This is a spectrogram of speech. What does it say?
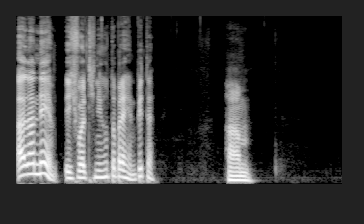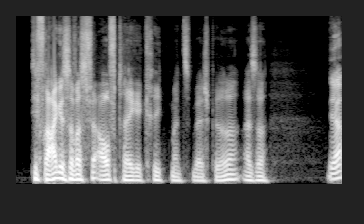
Ah, nein, nee, ich wollte dich nicht unterbrechen, bitte. Ähm, die Frage ist so, was für Aufträge kriegt man zum Beispiel, oder? Also, Ja.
